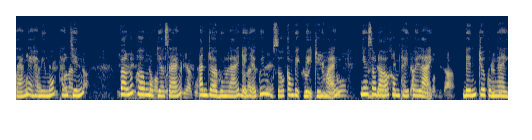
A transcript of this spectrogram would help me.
sáng ngày 21 tháng 9. Vào lúc hơn 1 giờ sáng, anh rời buồng lái để giải quyết một số công việc bị trì hoãn, nhưng sau đó không thấy quay lại. Đến trưa cùng ngày,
